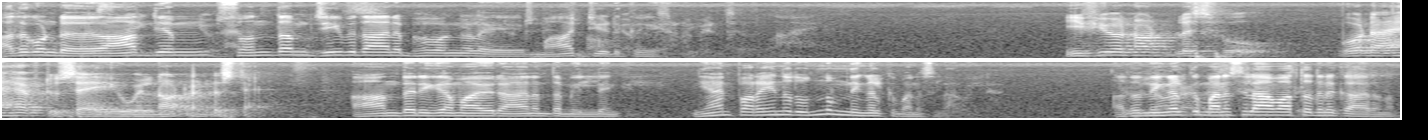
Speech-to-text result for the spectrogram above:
അതുകൊണ്ട് ആദ്യം സ്വന്തം ജീവിതാനുഭവങ്ങളെ മാറ്റിയെടുക്കുകയാണ് വേണ്ടത്. You are not blissful what I have to say you will not understand ആന്തരികമായ ആന്തരികമായൊരു ആനന്ദമില്ലെങ്കിൽ ഞാൻ പറയുന്നതൊന്നും നിങ്ങൾക്ക് മനസ്സിലാവില്ല. അത് നിങ്ങൾക്ക് മനസ്സിലാവാത്തതിന് കാരണം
